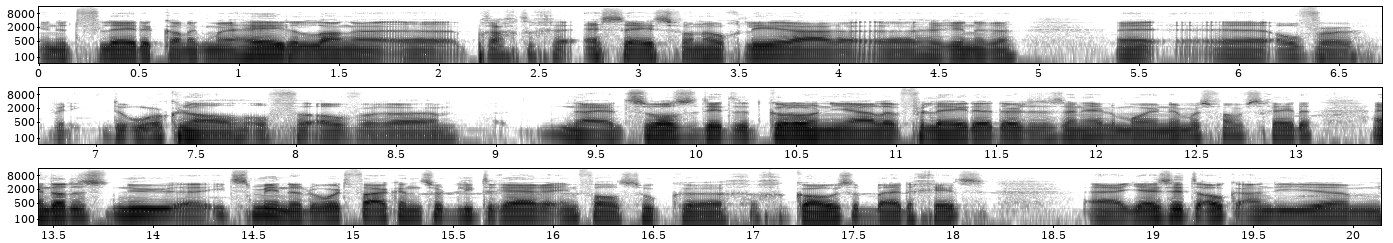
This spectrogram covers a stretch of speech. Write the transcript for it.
in het verleden kan ik me hele lange, eh, prachtige essays van hoogleraren eh, herinneren. eh, eh, over weet ik, de oerknal of eh, over, eh, nou zoals dit, het koloniale verleden. Er, zijn hele mooie nummers van verschenen. En dat is nu eh, iets minder. Er wordt vaak een soort literaire invalshoek eh, ge- gekozen bij de gids. Eh, jij zit ook aan die, ehm,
